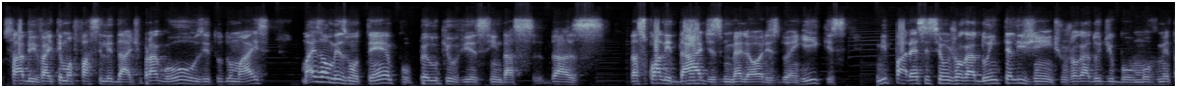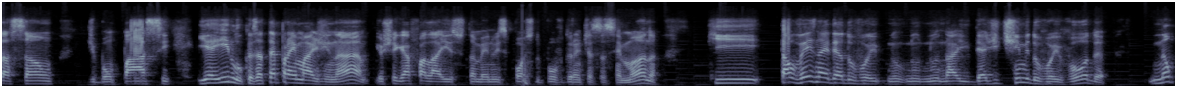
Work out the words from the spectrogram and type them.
sabe, vai ter uma facilidade para gols e tudo mais. Mas, ao mesmo tempo, pelo que eu vi, assim, das, das, das qualidades melhores do Henrique, me parece ser um jogador inteligente, um jogador de boa movimentação, de bom passe. E aí, Lucas, até para imaginar, eu cheguei a falar isso também no Esporte do Povo durante essa semana, que talvez na ideia do no, no, na ideia de time do Voivoda, não,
